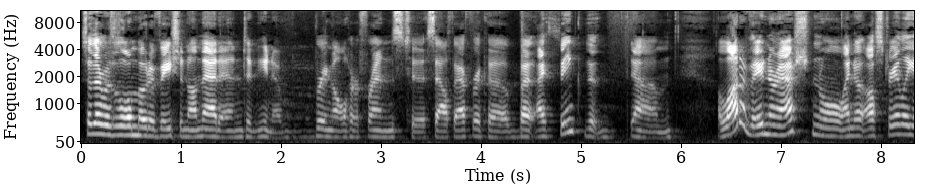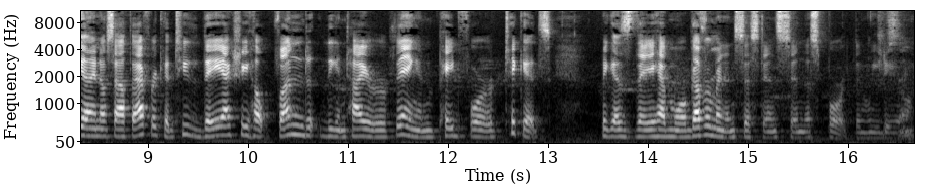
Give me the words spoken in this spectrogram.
so there was a little motivation on that end to you know bring all her friends to South Africa. But I think that. Um, a lot of international, I know Australia, I know South Africa too. They actually help fund the entire thing and paid for tickets because they have more government assistance in the sport than we do.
